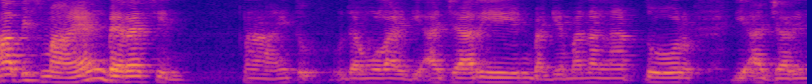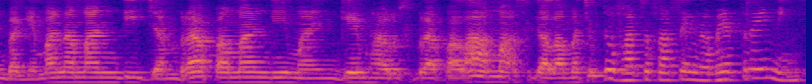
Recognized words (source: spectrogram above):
Habis main beresin. Nah, itu udah mulai diajarin bagaimana ngatur, diajarin bagaimana mandi, jam berapa mandi, main game harus berapa lama, segala macam. Itu fase-fase yang namanya training.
